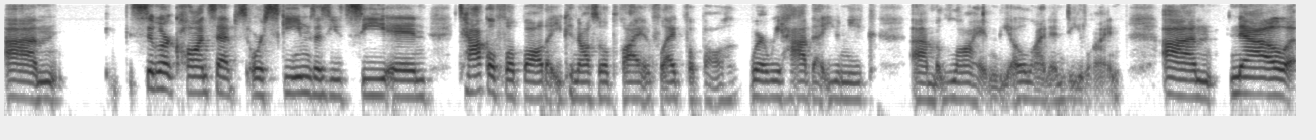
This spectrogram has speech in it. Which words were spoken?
um, similar concepts or schemes as you'd see in tackle football that you can also apply in flag football, where we have that unique um, line, the O line and D line. Um, now,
